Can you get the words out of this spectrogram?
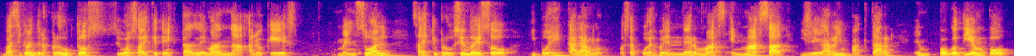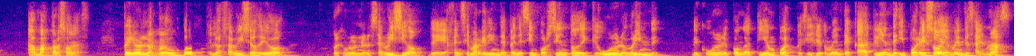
básicamente los productos, si vos sabés que tenés tal demanda a lo que es mensual, sabes que produciendo eso y podés escalarlo, o sea, puedes vender más en masa y llegar a impactar en poco tiempo a más personas. Pero los productos, los servicios, digo, por ejemplo, un servicio de agencia de marketing depende 100% de que uno lo brinde, de que uno le ponga tiempo específicamente a cada cliente y por eso obviamente salen más.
